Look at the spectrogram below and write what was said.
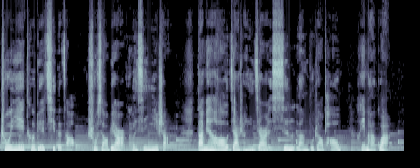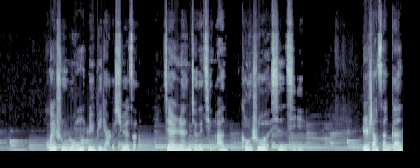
初一特别起得早，梳小辫儿，换新衣裳，大棉袄加上一件新蓝布罩袍，黑马褂，灰鼠绒绿鼻脸的靴子，见人就得请安，口说欣喜。日上三竿，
